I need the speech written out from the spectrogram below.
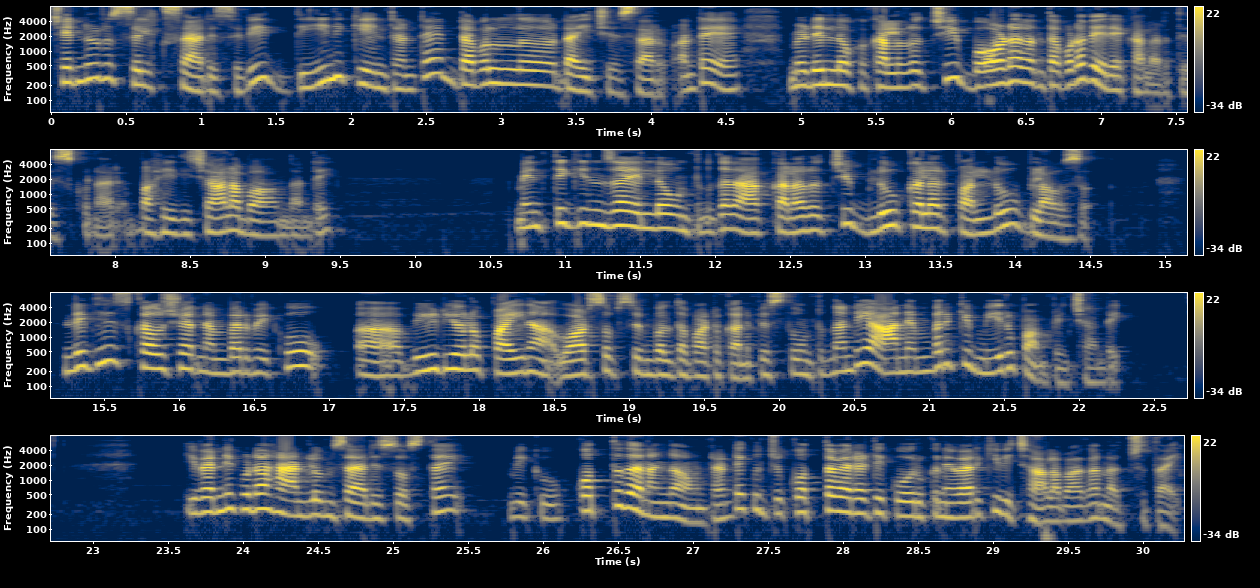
చెన్నూరు సిల్క్ శారీస్ ఇవి. దీనికి ఏంటంటే డబుల్ డై చేశారు. అంటే మిడిల్లో ఒక కలర్ వచ్చి బార్డర్ అంతా కూడా వేరే కలర్ తీసుకున్నారు. బా ఇది చాలా బాగుందండి. మెంతి గింజ ఎల్లో ఉంటుంది కదా ఆ కలర్ వచ్చి బ్లూ కలర్ పళ్ళు బ్లౌజ్ నిధిస్ కౌచర్ నెంబర్ మీకు వీడియోలో పైన వాట్సాప్ సింబల్తో పాటు కనిపిస్తూ ఉంటుందండి. ఆ నెంబర్కి మీరు పంపించండి. ఇవన్నీ కూడా హ్యాండ్లూమ్ శారీస్ వస్తాయి. మీకు కొత్తదనంగా ఉంటాయి. అంటే కొంచెం కొత్త వెరైటీ కోరుకునే వారికి ఇవి చాలా బాగా నచ్చుతాయి.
